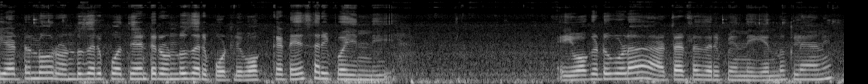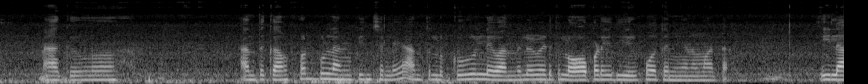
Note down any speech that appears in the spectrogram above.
ఈ అట్టలో రెండు సరిపోతాయి అంటే రెండు సరిపోవట్లేదు. ఒక్కటే సరిపోయింది. ఈ ఒకటి కూడా అట్ట అట్లా సరిపోయింది. ఎందుకులే అని నాకు అంత కంఫర్టబుల్ అనిపించలే. అంత లుక్ కూడా లేవు. అందులో పెడితే లోపలికి దిగిపోతాయి అనమాట ఇలా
